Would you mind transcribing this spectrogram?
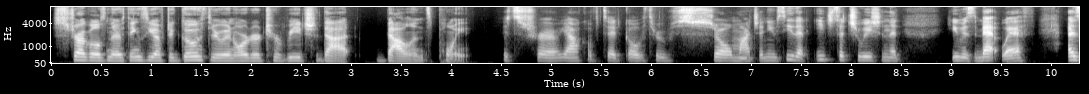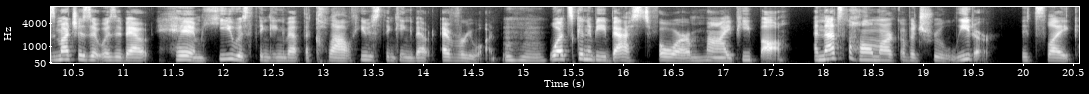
struggles and there are things you have to go through in order to reach that balance point. It's true. Yaakov did go through so much. And you see that each situation that he was met with, as much as it was about him, he was thinking about the klal. He was thinking about everyone. Mm-hmm. What's going to be best for my people? And that's the hallmark of a true leader. It's like,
